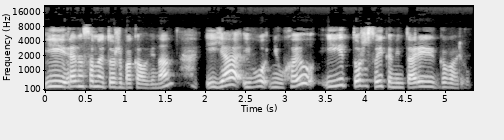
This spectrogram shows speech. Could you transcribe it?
И рядом со мной тоже бокал вина, и я его нюхаю и тоже свои комментарии говорю.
